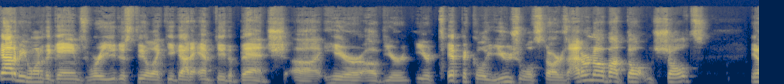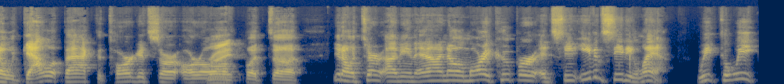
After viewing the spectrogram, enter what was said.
got to be one of the games where you just feel like you got to empty the bench uh, here of your your typical usual starters. I don't know about Dalton Schultz. You know, with Gallup back, the targets are are off, right. but uh, you know, in turn, I mean, and I know Amari Cooper and C- even CeeDee Lamb week to week,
